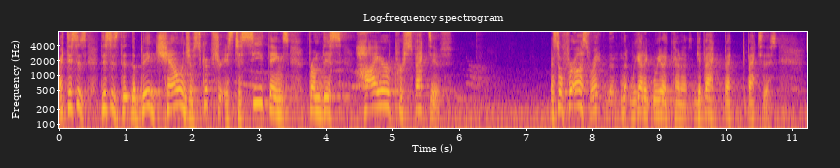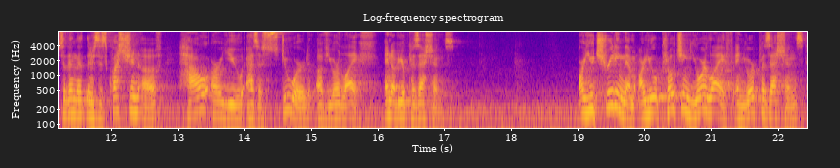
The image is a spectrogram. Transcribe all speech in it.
Right? This is, this is the, the big challenge of Scripture is to see things from this higher perspective. And so for us, right, we gotta, we gotta kind of get back, back, back to this. So then there's this question of how are you as a steward of your life and of your possessions? Are you treating them? Are you approaching your life and your possessions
